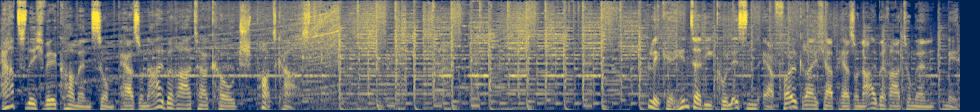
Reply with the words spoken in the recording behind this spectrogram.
Herzlich willkommen zum Personalberater Coach Podcast. Blicke hinter die Kulissen erfolgreicher Personalberatungen mit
